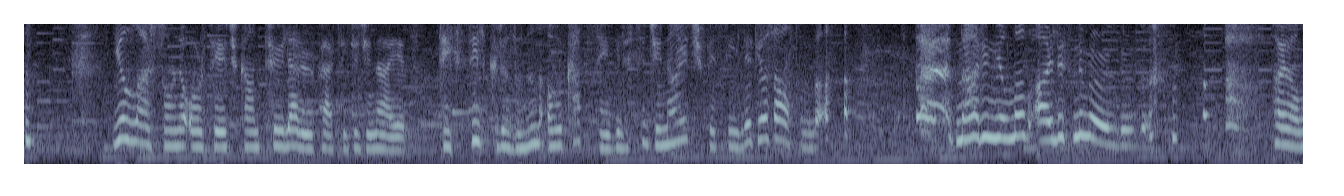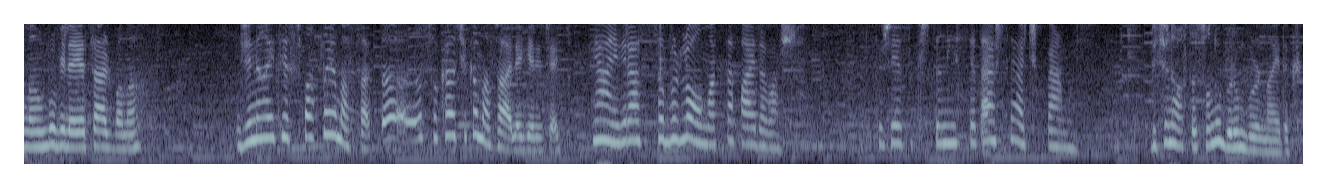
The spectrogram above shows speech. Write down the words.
Yıllar sonra ortaya çıkan tüyler ürpertici cinayet. Tekstil kralının avukat sevgilisi cinayet şüphesiyle gözaltında. Narin Yılmaz ailesini mi öldürdü? Hay Allah'ım bu bile yeter bana. Cinayeti ispatlayamazsak da sokağa çıkamaz hale gelecek. Yani biraz sabırlı olmakta fayda var. Köşeye sıkıştığını hissederse açık vermez. Bütün hafta sonu burun burunaydık.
